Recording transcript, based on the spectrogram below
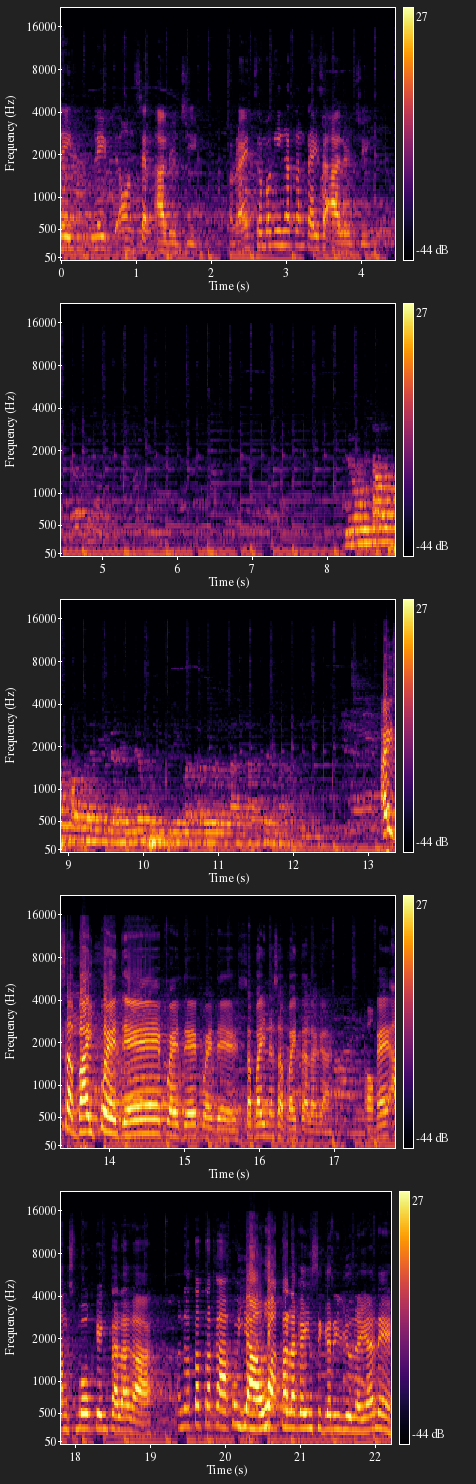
late, late onset allergy. Alright? So mag-ingat lang tayo sa allergy. Yung tao po bang naninigarilyo, posible magkaroon ng lung cancer sa atin? Ay, sabay. Pwede. Pwede, pwede. Sabay na sabay talaga. Okay? Ang smoking talaga, ang natataka ako, yawa talaga yung sigarilyo na yan eh.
